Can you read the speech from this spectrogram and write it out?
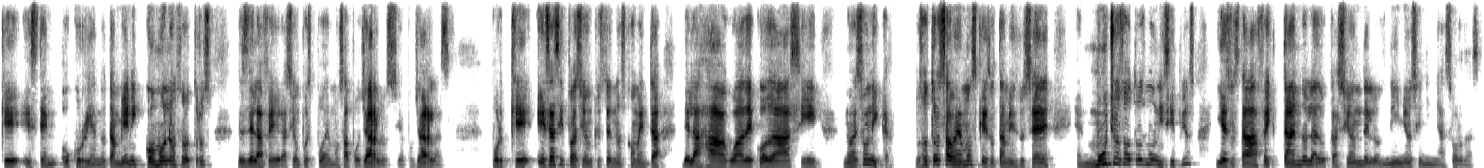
que estén ocurriendo también y cómo nosotros desde la federación pues podemos apoyarlos y apoyarlas porque esa situación que usted nos comenta de la Jagua, de Codazzi, no es única. Nosotros sabemos que eso también sucede en muchos otros municipios y eso está afectando la educación de los niños y niñas sordas.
